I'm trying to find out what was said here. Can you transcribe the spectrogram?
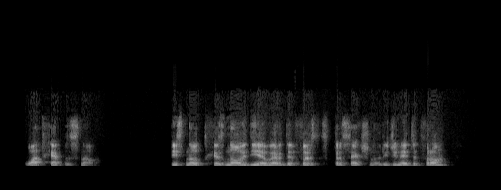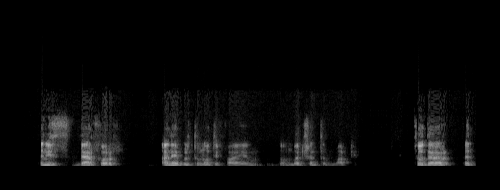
what happens now? This node has no idea where the first transaction originated from, and is therefore unable to notify a merchant and market. So there are at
